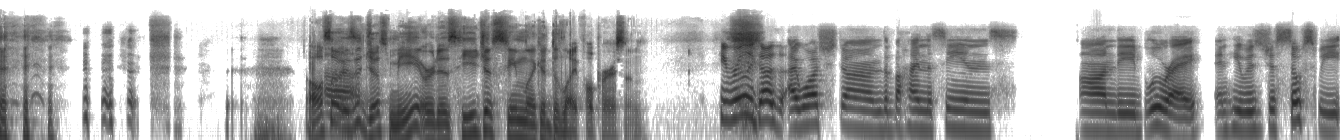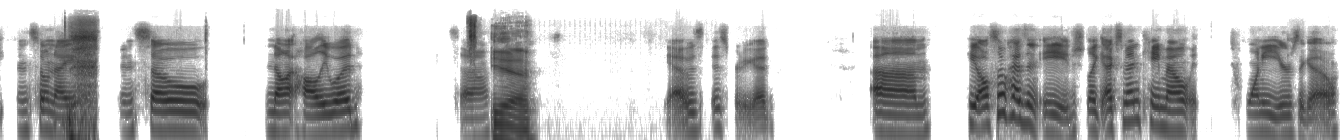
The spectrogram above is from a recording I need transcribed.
also, uh, is it uh, just me, or does he just seem like a delightful person? He really does. I watched um, the behind the scenes on the Blu-ray, and he was just so sweet and so nice and so not Hollywood. So yeah, yeah, it was it was pretty good. Um, he also hasn't aged. Like X Men came out twenty years ago.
